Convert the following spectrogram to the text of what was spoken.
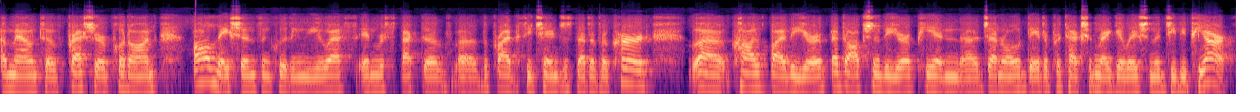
amount of pressure put on all nations, including the U.S., in respect of uh, the privacy changes that have occurred, uh, caused by the Europe, adoption of the European uh, General Data Protection Regulation, the GDPR.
